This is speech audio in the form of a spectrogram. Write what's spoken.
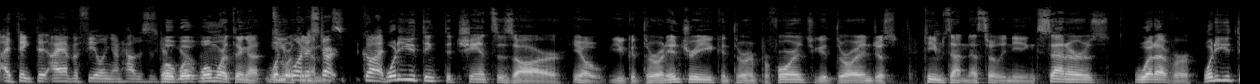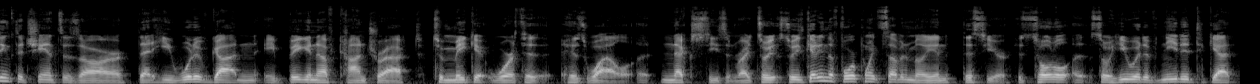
I think that I have a feeling on how this is going well, to go. One more thing. On, one Do you want to start? This. Go ahead. What do you think the chances are? You know, you could throw an injury, you could throw in performance, you could throw in just teams not necessarily needing centers whatever. What do you think the chances are that he would have gotten a big enough contract to make it worth his while uh, next season, right? So, so he's getting the 4.7 million this year. His total, uh, so he would have needed to get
